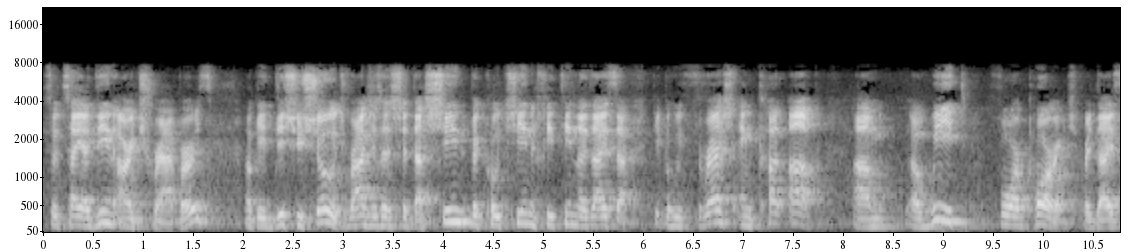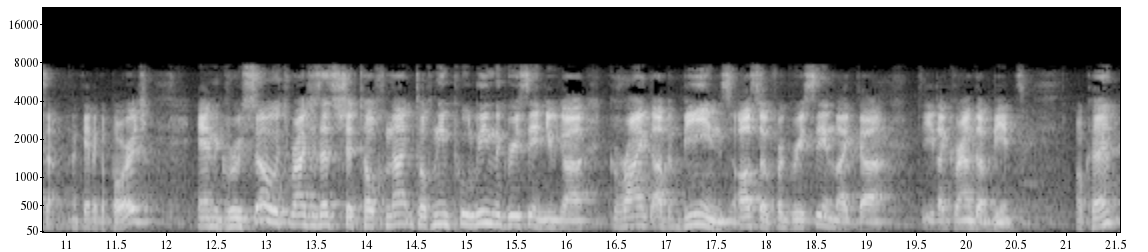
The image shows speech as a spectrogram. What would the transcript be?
So tzayadin are trappers. Okay, dishushot, Rashi says shedashin ve'kochin chitin ladaisa. People who thresh and cut up um, wheat for porridge, for daisa. Okay, like a porridge. And grusot, Rashi says shetochnim pulin the grisin. You uh, grind up beans also for grisin, like uh, to eat like ground up beans. Okay.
